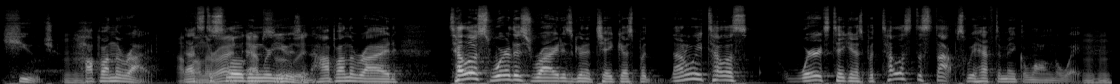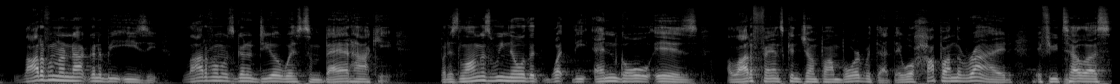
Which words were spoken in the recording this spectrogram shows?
huge. Hop on the ride. Hop That's the, the slogan we're using. Hop on the ride. Tell us where this ride is going to take us, but not only tell us where it's taking us, but tell us the stops we have to make along the way. A lot of them are not going to be easy. A lot of them is going to deal with some bad hockey. But as long as we know that what the end goal is, a lot of fans can jump on board with that. They will hop on the ride if you tell us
